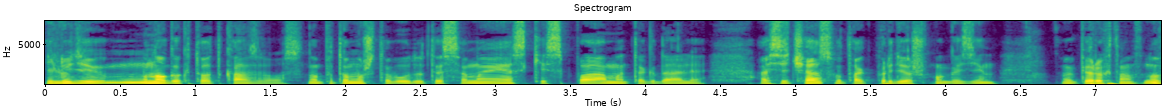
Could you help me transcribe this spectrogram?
И люди, много кто отказывался. Ну, потому что будут смс, спам и так далее. А сейчас вот так придешь в магазин, во-первых, там, ну,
